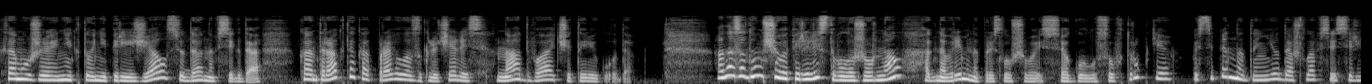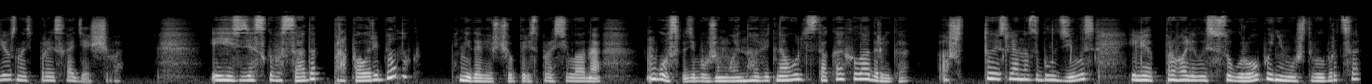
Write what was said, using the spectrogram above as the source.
К тому же никто не переезжал сюда навсегда. Контракты, как правило, заключались на 2-4 года. Она задумчиво перелистывала журнал, одновременно прислушиваясь к голосу в трубке. Постепенно до нее дошла вся серьезность происходящего. «И из детского сада пропал ребенок?» — недоверчиво переспросила она. «Господи, боже мой, но ведь на улице такая холодрыга». А что, если она заблудилась или провалилась в сугроб и не может выбраться?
